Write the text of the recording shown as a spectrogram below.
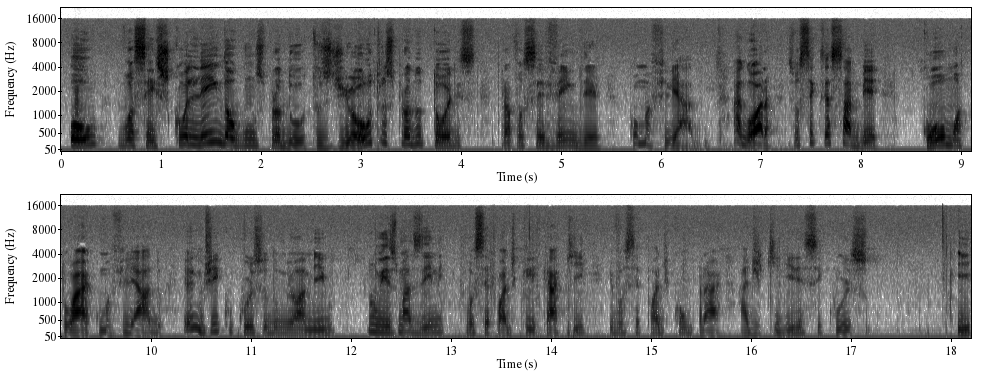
ou você escolhendo alguns produtos de outros produtores para você vender como afiliado. Agora, se você quiser saber como atuar como afiliado, eu indico o curso do meu amigo Luiz Mazini. Você pode clicar aqui e você pode comprar, adquirir esse curso e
